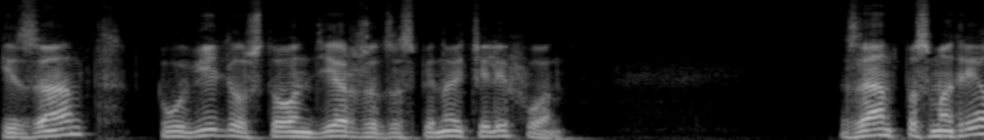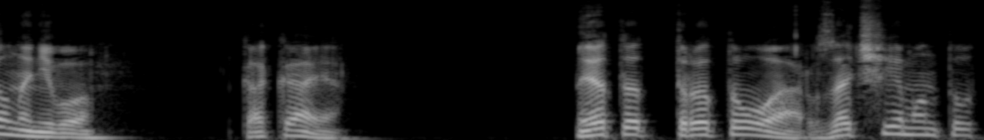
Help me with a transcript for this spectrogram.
и Зант увидел, что он держит за спиной телефон — Зант посмотрел на него. Какая? Этот тротуар. Зачем он тут?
